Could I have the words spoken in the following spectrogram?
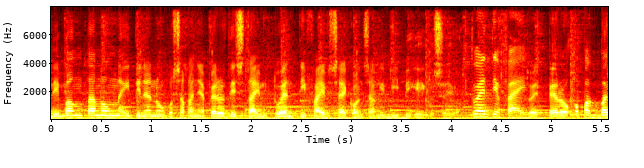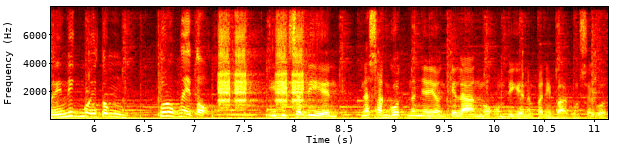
Limang tanong na itinanong ko sa kanya, pero this time, 25 seconds ang ibibigay ko sa iyo. 25. Pero kapag marinig mo itong tunog na ito, ibig sabihin, nasagot na niya yon. Kailangan mo kong bigyan ng panibagong sagot.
